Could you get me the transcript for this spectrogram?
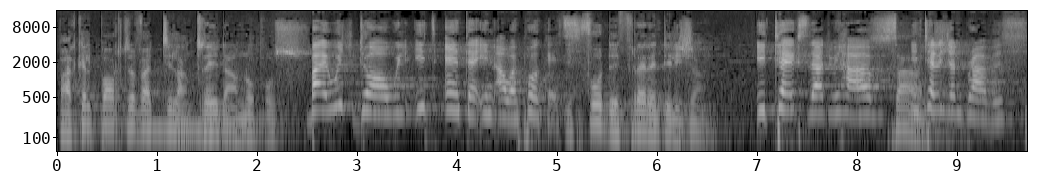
par quelle porte va-t-il entrer dans nos poches? By which door will it enter in our Il pockets? faut des frères intelligents, It takes that we have Sage. intelligent brothers,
